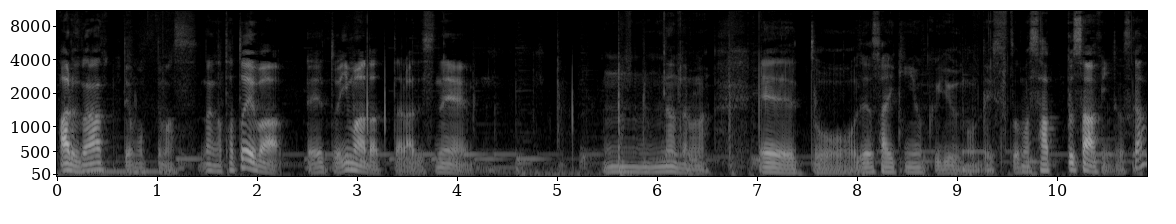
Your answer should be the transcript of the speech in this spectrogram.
あるなって思ってます。なんか例えば、えー、と今だったらですねうんなんだろうな。えっ、とじゃあ最近よく言うのですと、まあ、サップサーフィンとかですか？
